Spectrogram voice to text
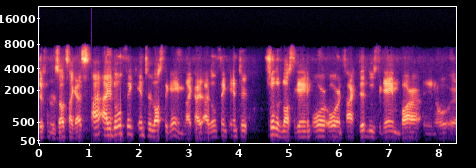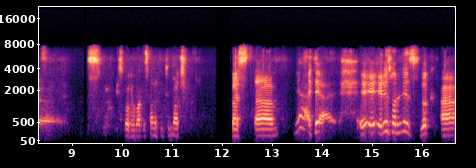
different results, I guess. I, I don't think Inter lost the game. Like I, I don't think Inter should have lost the game, or or in fact did lose the game. Bar, you know, uh, we've spoken about this penalty too much, but um, yeah, I think it, it is what it is. Look, uh,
